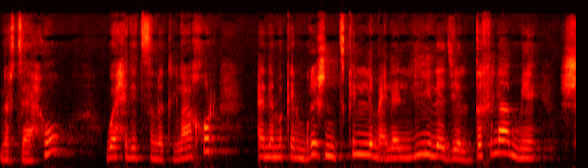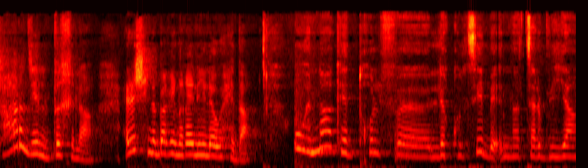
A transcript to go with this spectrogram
نرتاحوا واحد يتصنت الآخر أنا ما كنبغيش نتكلم على الليلة ديال الدخلة mais شهر ديال الدخلة. علاش حنا باغيين غير ليلة وحدة؟ وهنا كيدخل في اللي قلتي بأن التربية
